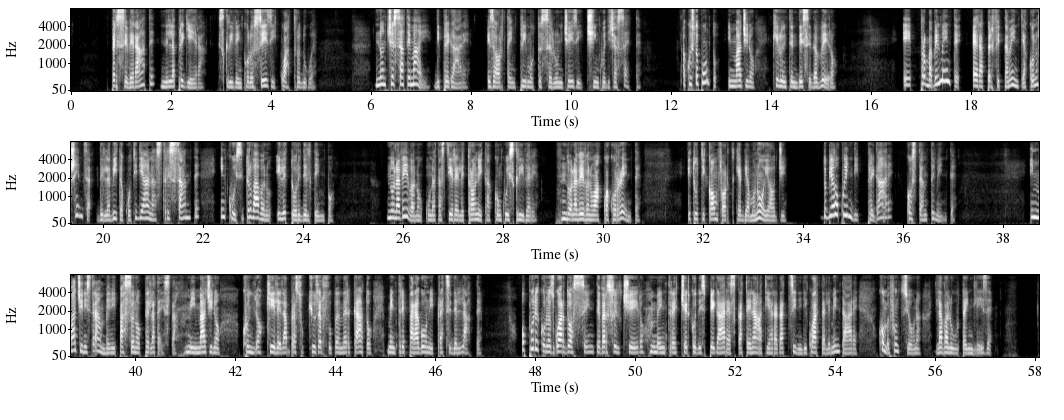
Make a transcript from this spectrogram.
Perseverate nella preghiera, scrive in Colossesi 4.2. Non cessate mai di pregare, esorta in 1 Tessalonicesi 5.17. A questo punto immagino che lo intendesse davvero. E probabilmente era perfettamente a conoscenza della vita quotidiana stressante in cui si trovavano i lettori del tempo non avevano una tastiera elettronica con cui scrivere, non avevano acqua corrente e tutti i comfort che abbiamo noi oggi. Dobbiamo quindi pregare costantemente. Immagini strambe mi passano per la testa. Mi immagino con gli occhi e le labbra socchiuse al supermercato mentre paragono i prezzi del latte oppure con lo sguardo assente verso il cielo mentre cerco di spiegare a scatenati a ragazzini di quarta elementare come funziona la valuta inglese.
